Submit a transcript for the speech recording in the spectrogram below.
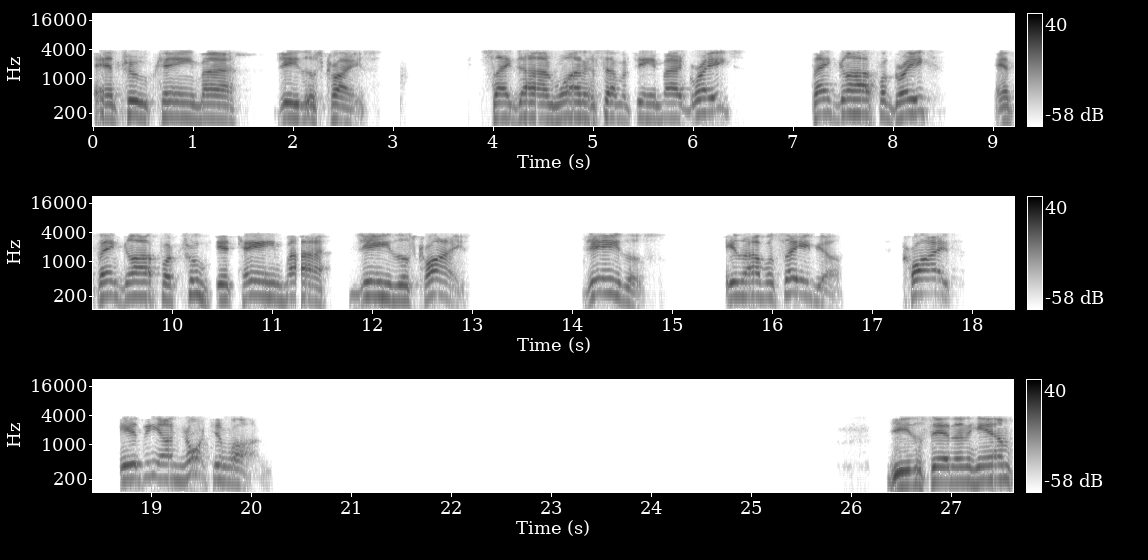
and truth came by Jesus Christ. St. John 1 and 17, by grace, thank God for grace, and thank God for truth. It came by Jesus Christ. Jesus is our Savior. Christ is the anointed one. Jesus said unto him,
